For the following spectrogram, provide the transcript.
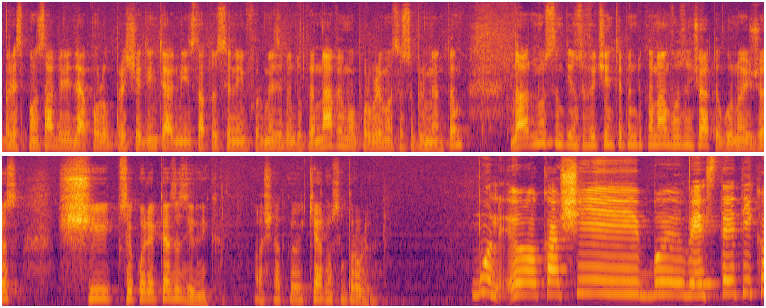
responsabilii de acolo, președinte, administrator să ne informeze, pentru că nu avem o problemă să suplimentăm, dar nu sunt insuficiente pentru că n-am văzut niciodată gunoi jos și se colectează zilnic. Așa că chiar nu sunt probleme. Bun, uh, ca și estetică?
